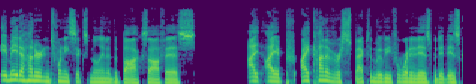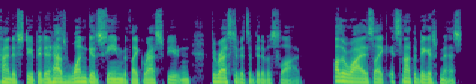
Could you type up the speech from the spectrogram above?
it made 126 million at the box office. I I I kind of respect the movie for what it is, but it is kind of stupid. It has one good scene with like Rasputin. The rest of it's a bit of a slog. Otherwise, like it's not the biggest miss.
